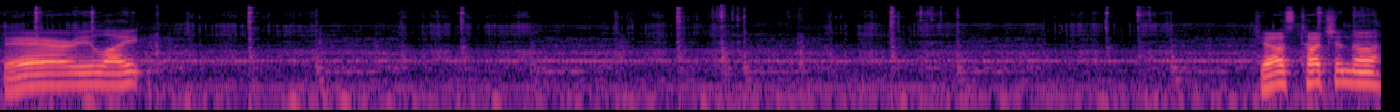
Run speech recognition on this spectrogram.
Very light. Just touching the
